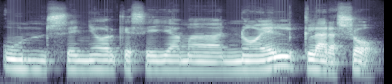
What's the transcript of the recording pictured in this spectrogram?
un señor que se llama Noel Clarasó,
